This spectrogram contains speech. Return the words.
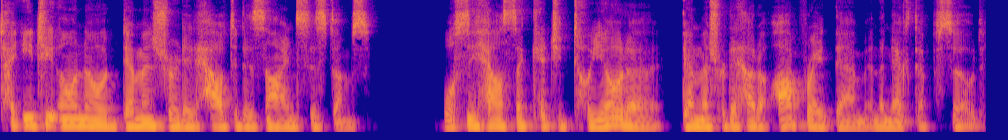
Taiichi Ohno demonstrated how to design systems. We'll see how Sakichi Toyota demonstrated how to operate them in the next episode.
